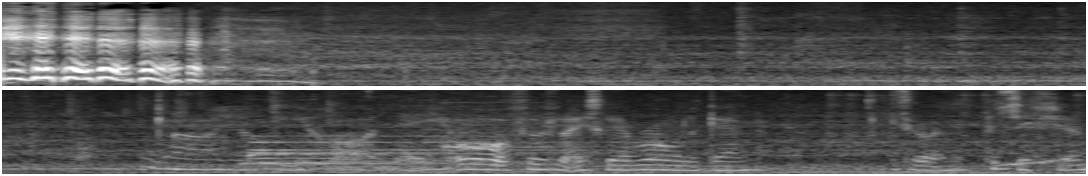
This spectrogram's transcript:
Oh, it feels like it's going to roll again. He's got in a position.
